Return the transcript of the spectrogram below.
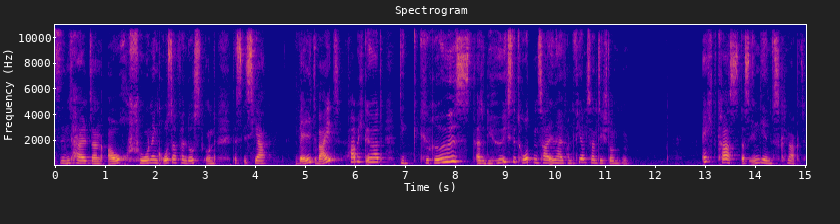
sind halt dann auch schon ein großer Verlust und das ist ja weltweit, habe ich gehört, die größte, also die höchste Totenzahl innerhalb von 24 Stunden. Echt krass, dass Indien das knackt.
